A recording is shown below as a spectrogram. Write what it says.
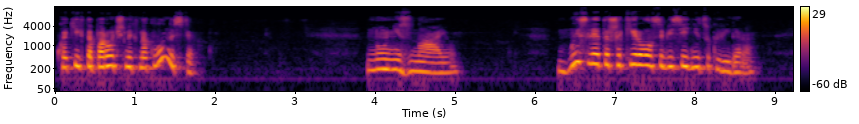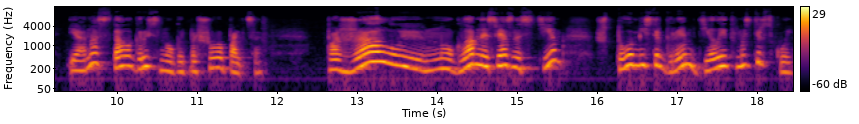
каких-то порочных наклонностях? Ну, не знаю. Мысль эта шокировала собеседницу Квиллера, и она стала грызть ноготь большого пальца – Пожалуй, но главное связано с тем, что мистер Грэм делает в мастерской.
